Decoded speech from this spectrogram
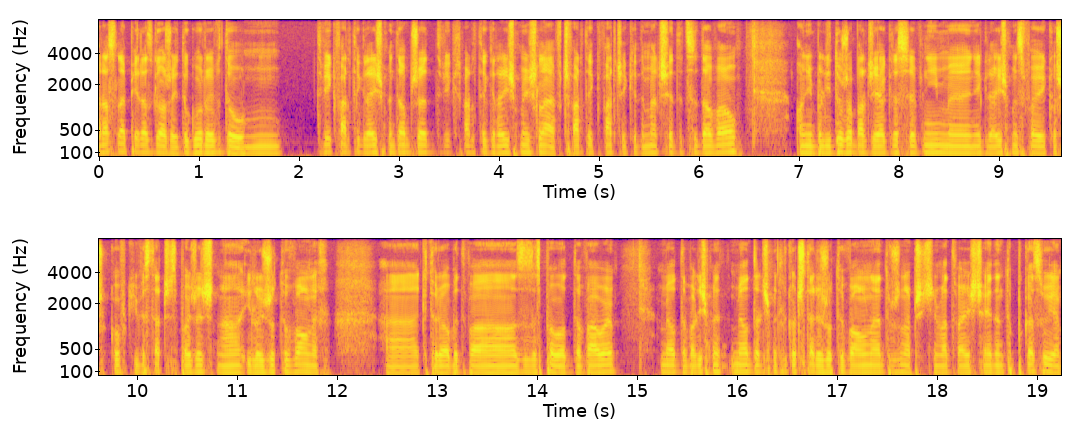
raz lepiej, raz gorzej, do góry, w dół. Mm, Dwie kwarty graliśmy dobrze, dwie kwarty graliśmy źle. W czwartej kwarcie, kiedy mecz się decydował, oni byli dużo bardziej agresywni, my nie graliśmy swojej koszykówki. Wystarczy spojrzeć na ilość rzutów wolnych, e, które obydwa zespoły oddawały. My, oddawaliśmy, my oddaliśmy tylko cztery rzuty wolne, drużyna przeciwna 21. To pokazuje,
